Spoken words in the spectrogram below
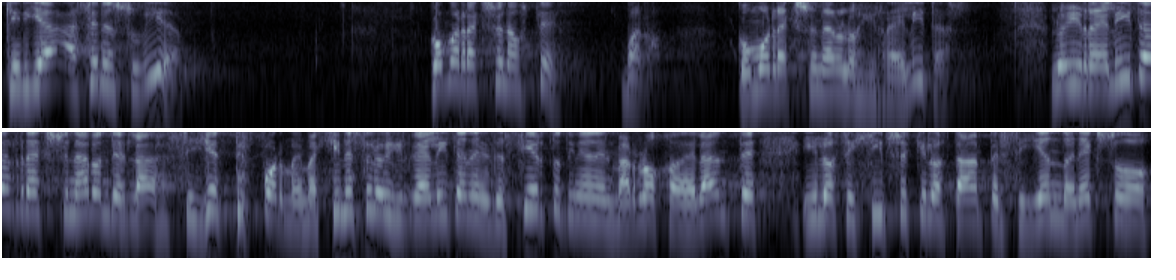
quería hacer en su vida? ¿Cómo reacciona usted? Bueno, ¿cómo reaccionaron los israelitas? Los israelitas reaccionaron de la siguiente forma. Imagínense los israelitas en el desierto, tenían el mar rojo adelante y los egipcios que lo estaban persiguiendo en Éxodo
